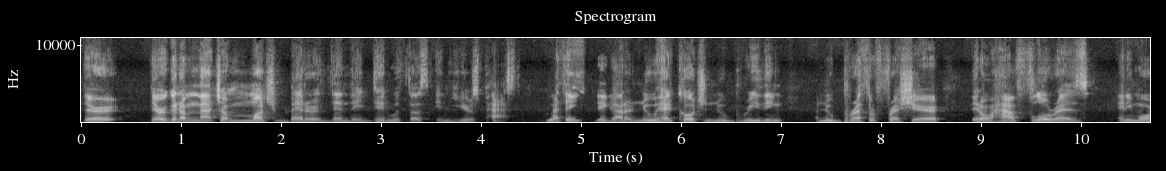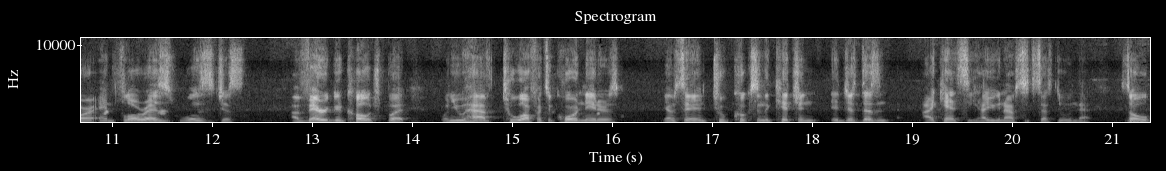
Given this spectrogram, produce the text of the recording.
they're they're gonna match up much better than they did with us in years past. I think they got a new head coach, a new breathing, a new breath of fresh air. They don't have Flores anymore, and Flores was just a very good coach. But when you have two offensive coordinators, you know what I'm saying, two cooks in the kitchen, it just doesn't. I can't see how you're gonna have success doing that. So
